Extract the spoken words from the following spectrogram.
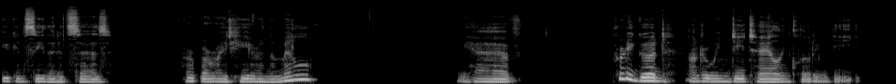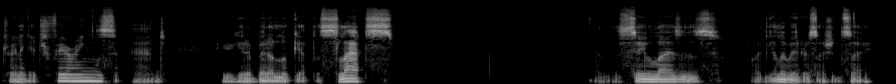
you can see that it says Herpa right here in the middle. We have pretty good underwing detail, including the trailing edge fairings, and here you get a better look at the slats. And the stabilizers, or the elevators, I should say.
